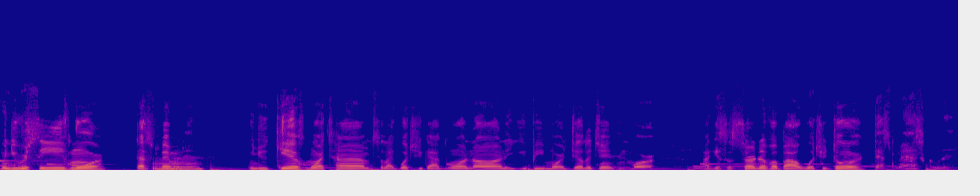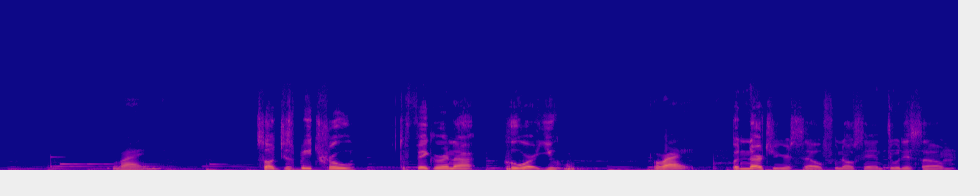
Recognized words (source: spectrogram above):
When you receive more, that's feminine. Mhm. When you give more time to like what you got going on and you be more diligent and more i guess assertive about what you're doing that's masculine Right. so just be true to figuring out who are you Right. but nurture yourself you know what i'm saying through this um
